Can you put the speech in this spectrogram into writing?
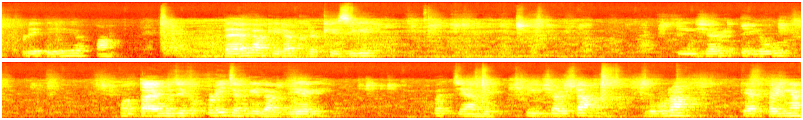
ਕੱਪੜੇ ਤੇ ਆਪਾਂ ਤੈਅ ਲਾ ਕੇ ਰੱਖ ਰੱਖੇ ਸੀਗੇ ਟੀ-ਸ਼ਰਟ ਤੇ ਲੋਅਰ ਹੁਣ ਤਾਂ ਇਹੋ ਜਿਹੇ ਕੱਪੜੇ ਹੀ ਚੰਗੇ ਲੱਗਦੇ ਹੈਗੇ ਬੱਚਿਆਂ ਦੇ ਟੀ-ਸ਼ਰਟਾਂ ਲੋਅਰਾਂ ਕੈਪਰੀਆਂ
